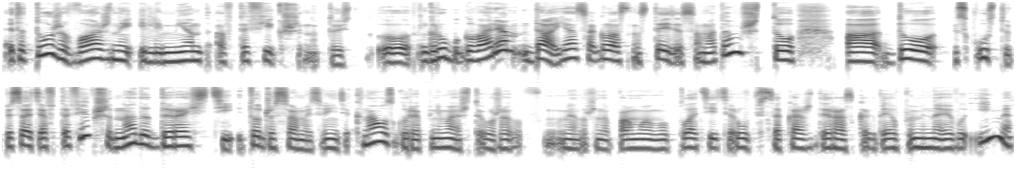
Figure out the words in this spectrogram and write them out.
это тоже важный элемент автофикшена. То есть, э, грубо говоря, да, я согласна с тезисом о том, что а, до искусства писать автофикшн надо дорасти. И тот же самый, извините, Кнаусгур который я понимаю, что уже мне нужно, по-моему, платить руфи за каждый раз, когда я упоминаю его имя,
